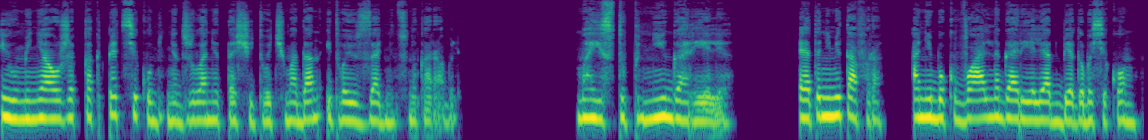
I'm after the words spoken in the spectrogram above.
и у меня уже как пять секунд нет желания тащить твой чемодан и твою задницу на корабль. Мои ступни горели. Это не метафора. Они буквально горели от бега босиком.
